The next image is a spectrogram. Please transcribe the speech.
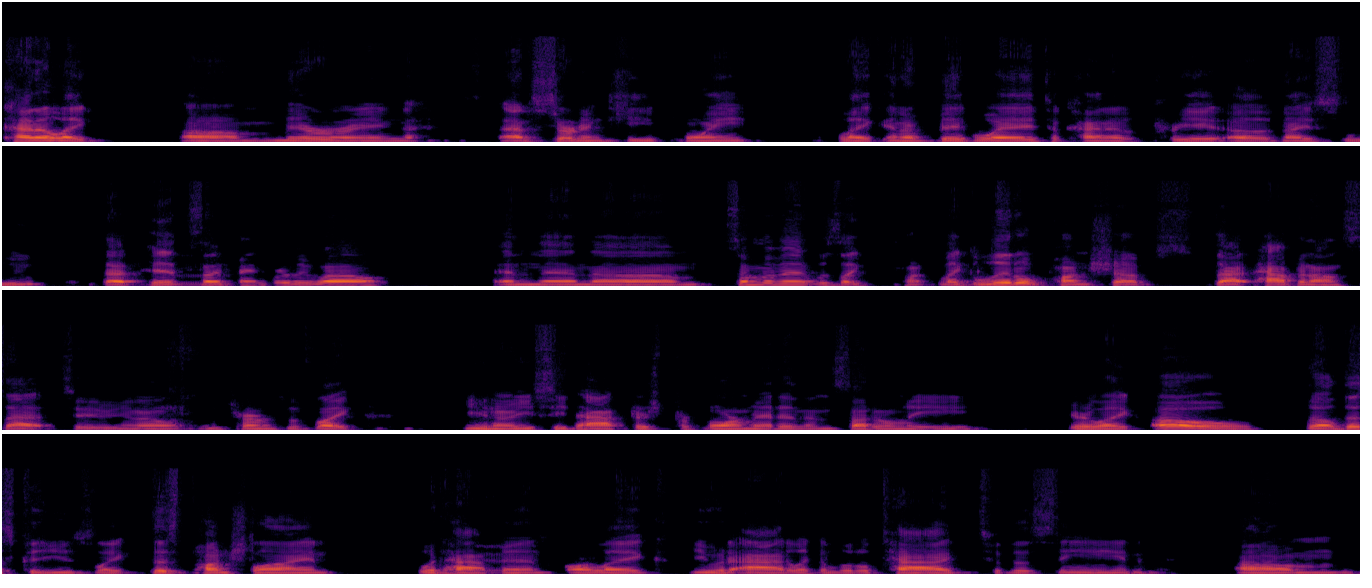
kind of like um mirroring at a certain key point, like in a big way to kind of create a nice loop that hits, I think, really well. And then um some of it was like like little punch ups that happen on set too, you know, in terms of like, you know, you see the actors perform it and then suddenly you're like, oh, well, this could use like this punchline would happen, or like you would add like a little tag to the scene. Um,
